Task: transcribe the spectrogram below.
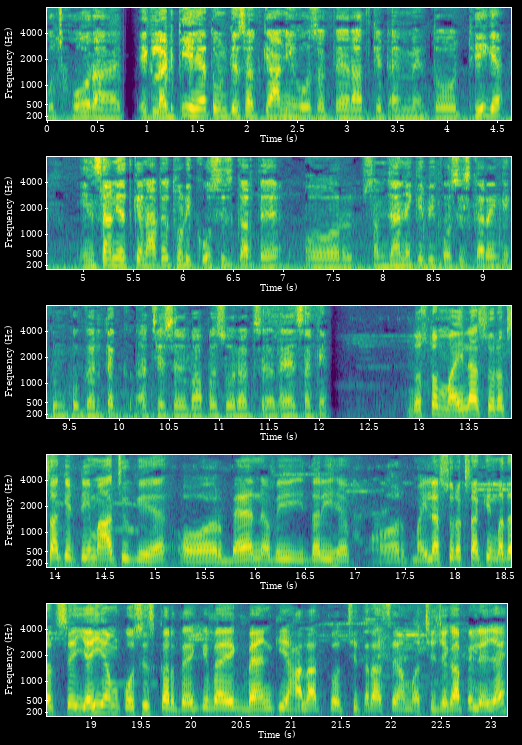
कुछ हो रहा है। एक लड़की है तो उनके साथ क्या नहीं हो सकता है रात के टाइम में। तो ठीक है इंसानियत के नाते थोड़ी कोशिश करते हैं और समझाने की भी कोशिश करेंगे कि उनको घर तक अच्छे से वापस रख रह सके। दोस्तों, महिला सुरक्षा की टीम आ चुकी है और बहन अभी इधर ही है और महिला सुरक्षा की मदद से यही हम कोशिश करते हैं कि भाई एक बहन की हालात को अच्छी तरह से हम अच्छी जगह पे ले जाए।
